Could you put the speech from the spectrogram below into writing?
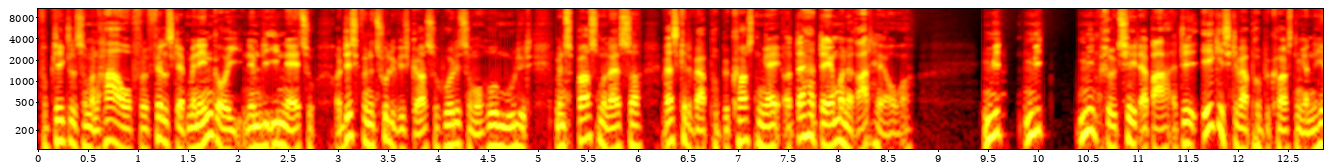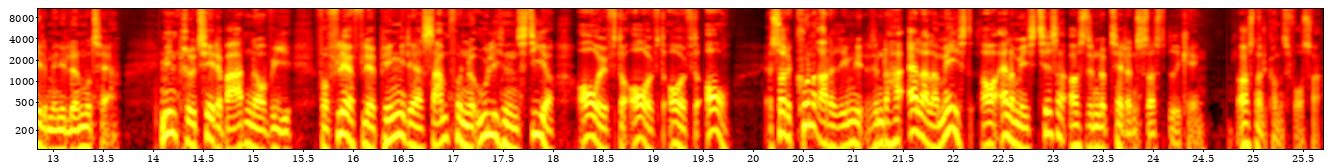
forpligtelser, man har over for det fællesskab, man indgår i, nemlig i NATO. Og det skal vi naturligvis gøre så hurtigt som overhovedet muligt. Men spørgsmålet er så, hvad skal det være på bekostning af? Og der har damerne ret herover. Mit, mit, min prioritet er bare, at det ikke skal være på bekostning af den hele almindelige lønmodtager. Min prioritet er bare, at når vi får flere og flere penge i det her samfund, når uligheden stiger år efter år efter år efter år, så er det kun ret og rimeligt, at dem, der har aller, allermest, og allermest til sig, også dem, der betaler den største bid i kagen. Også når det kommer til forsvar.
